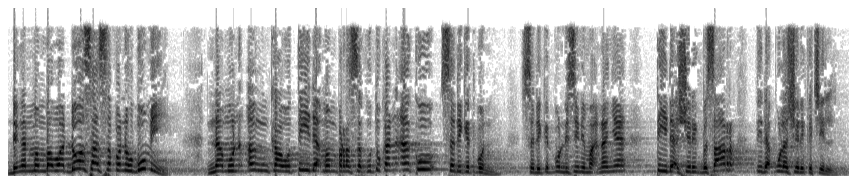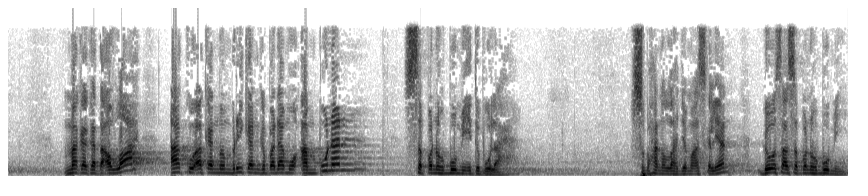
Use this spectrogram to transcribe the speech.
dengan membawa dosa sepenuh bumi, namun engkau tidak mempersekutukan aku sedikit pun. Sedikit pun di sini maknanya tidak syirik besar, tidak pula syirik kecil. Maka kata Allah, aku akan memberikan kepadamu ampunan sepenuh bumi itu pula. Subhanallah jemaah sekalian, dosa sepenuh bumi.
